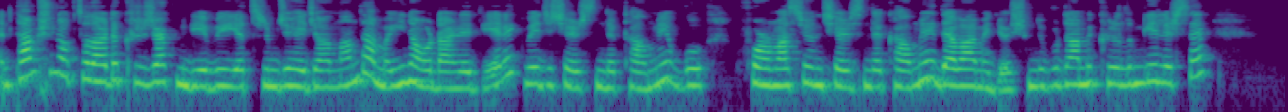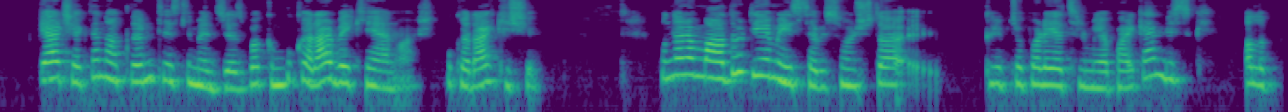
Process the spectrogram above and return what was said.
hani tam şu noktalarda kıracak mı diye bir yatırımcı heyecanlandı ama yine oradan red diyerek wedge içerisinde kalmaya, bu formasyon içerisinde kalmaya devam ediyor. Şimdi buradan bir kırılım gelirse gerçekten haklarını teslim edeceğiz. Bakın bu kadar bekleyen var. Bu kadar kişi. Bunlara mağdur diyemeyiz tabii. Sonuçta e, kripto para yatırımı yaparken risk alıp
